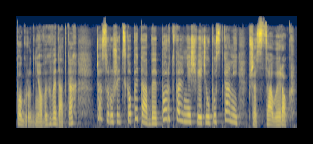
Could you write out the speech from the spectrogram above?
Po grudniowych wydatkach czas ruszyć z kopyta, by portfel nie świecił pustkami przez cały rok.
